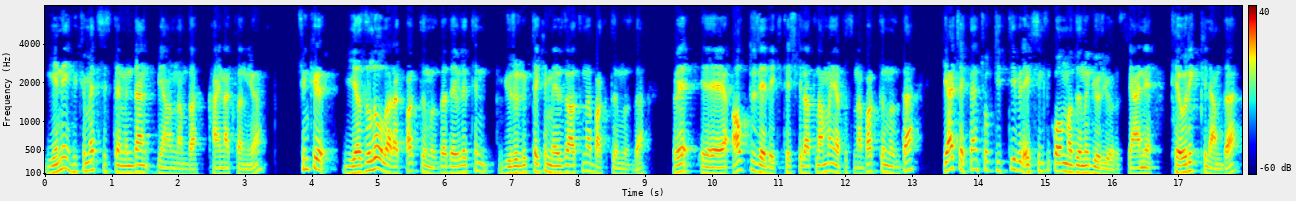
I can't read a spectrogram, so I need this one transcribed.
yeni hükümet sisteminden bir anlamda kaynaklanıyor. Çünkü yazılı olarak baktığımızda devletin yürürlükteki mevzuatına baktığımızda ve e, alt düzeydeki teşkilatlanma yapısına baktığımızda gerçekten çok ciddi bir eksiklik olmadığını görüyoruz. Yani teorik planda,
